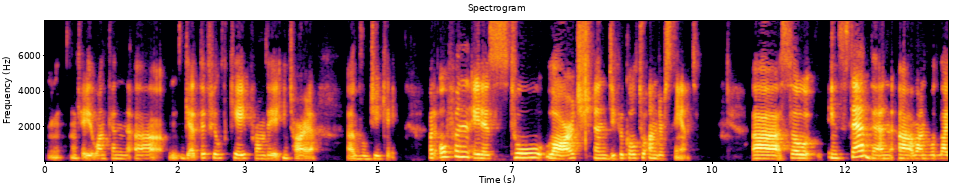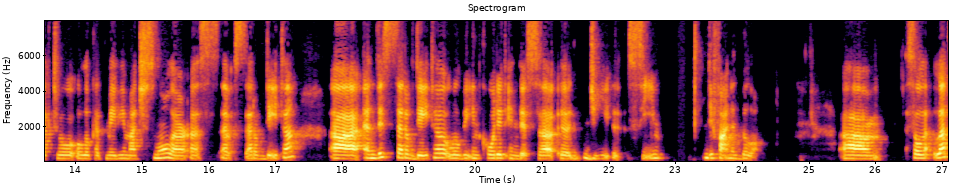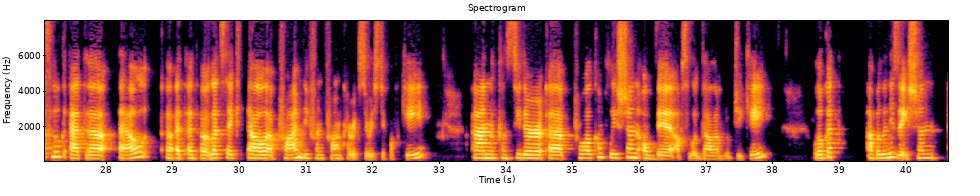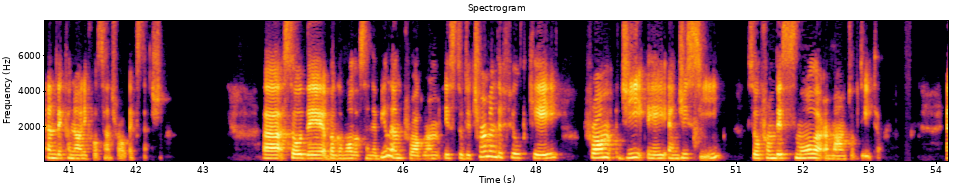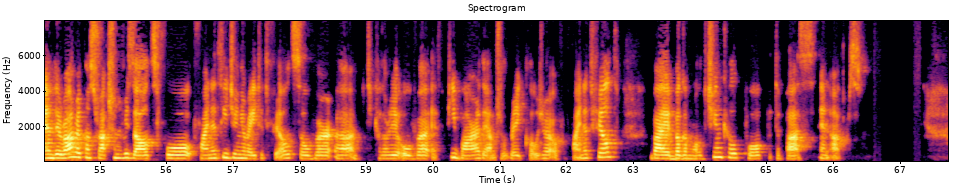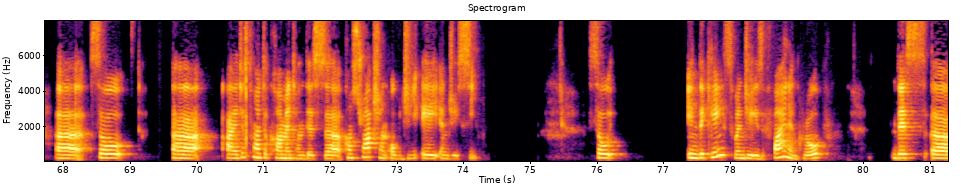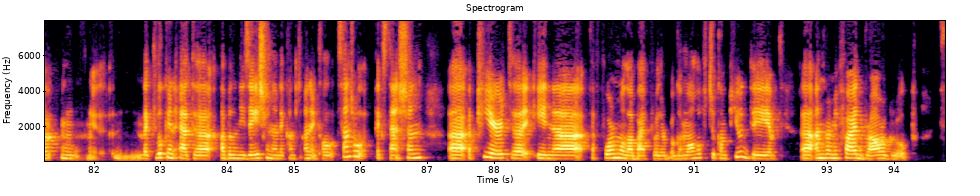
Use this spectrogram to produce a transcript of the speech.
okay, one can uh, get the field K from the entire uh, group GK. But often it is too large and difficult to understand. Uh, so instead then uh, one would like to look at maybe a much smaller uh, uh set of data uh, and this set of data will be encoded in this GC defined below. Um, so let's look at L, at, at let's take L prime different from characteristic of K. and consider a pro-L completion of the absolute Galois group GK, look at abelianization and the canonical central extension. Uh, so the Bogomolov anabelian program is to determine the field K from GA and GC, so from this smaller amount of data. And there are reconstruction results for finitely generated fields over, uh, particularly over FP bar, the algebraic closure of a finite field by Bogomolov, Tschinkel, Pop, Topaz, and others. Uh, so uh, I just want to comment on this uh, construction of GA and GC. So in the case when G is a finite group, this, um, like looking at the abelianization and the canonical central extension uh, appeared uh, in a, a, formula by Fyodor Bogomolov to compute the uh, unramified Brauer group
